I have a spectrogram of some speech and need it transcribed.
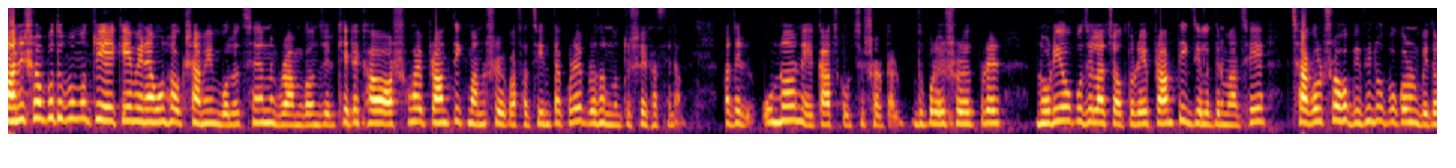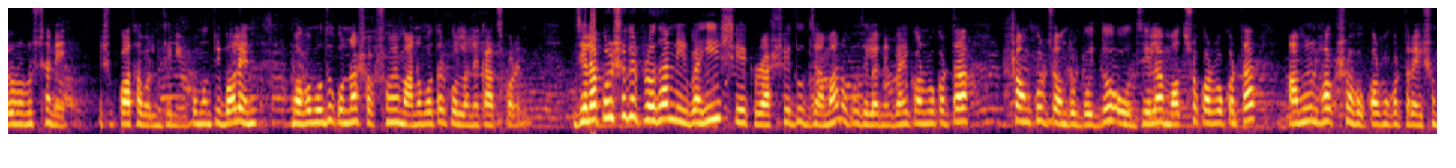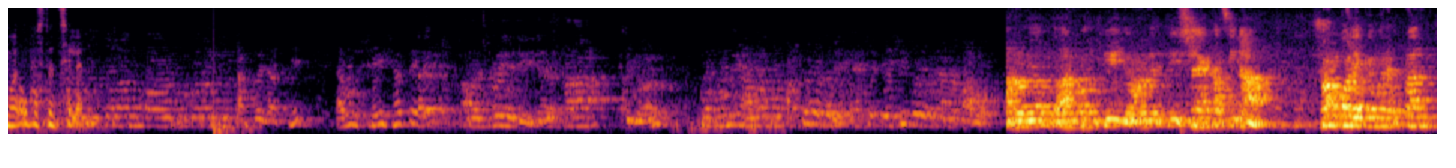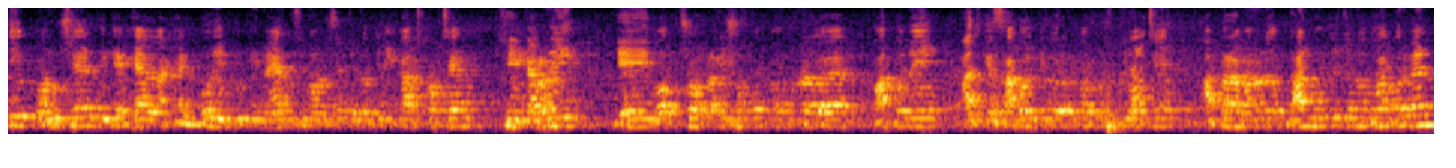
পানি সম্পদ উপমন্ত্রী এ কে মেরামুল হক শামীম বলেছেন, গ্রামগঞ্জের খেটে খাওয়া অসহায় প্রান্তিক মানুষের কথা চিন্তা করে প্রধানমন্ত্রী শেখ হাসিনা তাদের উন্নয়নে কাজ করছে সরকার। দুপুরে শরীয়তপুরের নড়িয়া উপজেলা চত্বরে প্রান্তিক জেলেদের মাঝে ছাগল সহ বিভিন্ন উপকরণ বিতরণ অনুষ্ঠানে এসব কথা বলেন তিনি। উপমন্ত্রী বলেন, বঙ্গবন্ধু কন্যা সবসময় মানবতার কল্যাণে কাজ করেন। জেলা পরিষদের প্রধান নির্বাহী শেখ রাশেদুজ্জামান, উপজেলা নির্বাহী কর্মকর্তা শঙ্কর চন্দ্র বৈদ্য ও জেলা মৎস্য কর্মকর্তা আমিনুল হক সহ কর্মকর্তারা এই সময় উপস্থিত ছিলেন। এবং সেই সাথে ছড়িয়ে দিই যেন সারা মাননীয় প্রধানমন্ত্রী, জননেত্রী শেখ হাসিনা, সকল একেবারে প্রান্তিক মানুষের দিকে খেয়াল রাখেন। গরিব দুঃখী, মেহনতি মানুষের জন্য তিনি কাজ করছেন। সেই কারণেই এই মৎস্য প্রাণী সম্পদ মন্ত্রণালয়ের মাধ্যমে আজকে ছাগল বিতরণ কর্মসূচি হচ্ছে। আপনারা মাননীয় প্রধানমন্ত্রীর জন্য দোয়া করবেন।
